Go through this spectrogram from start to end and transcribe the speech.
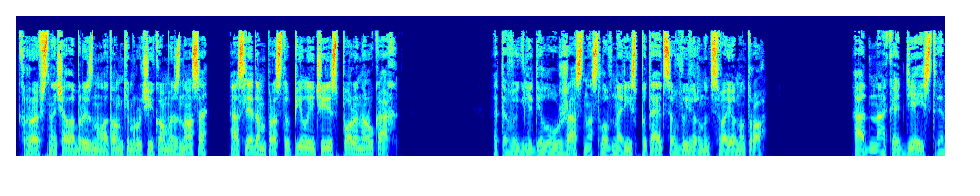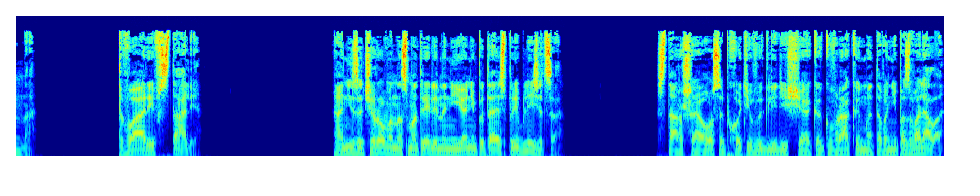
Кровь сначала брызнула тонким ручейком из носа, а следом проступила и через поры на руках. Это выглядело ужасно, словно рис пытается вывернуть свое нутро. Однако действенно. Твари встали. Они зачарованно смотрели на нее, не пытаясь приблизиться. Старшая особь, хоть и выглядящая как враг, им этого не позволяла.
